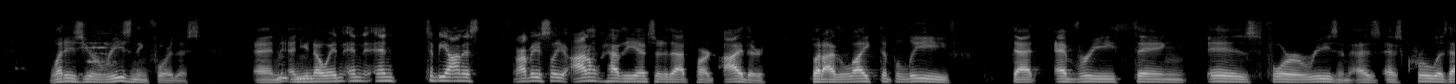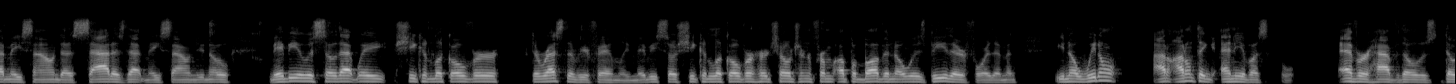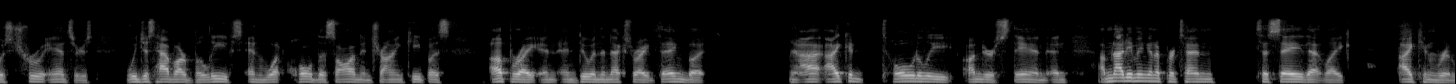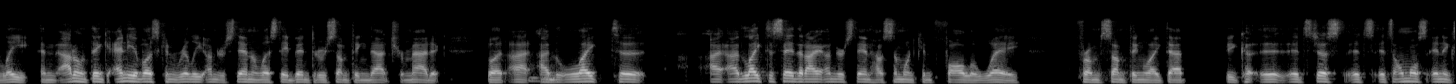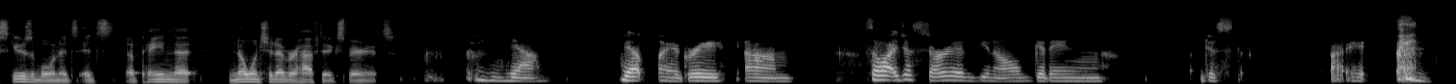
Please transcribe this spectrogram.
what is your reasoning for this? And and you Mhm. know, and and and to be honest, obviously I don't have the answer to that part either, but I like to believe that everything is for a reason as as cruel as that may sound as sad as that may sound you know maybe it was so that way she could look over the rest of your family. Maybe so she could look over her children from up above and always be there for them. And you know we don't i don't, I don't think any of us ever have those those true answers. We just have our beliefs and what hold us on and try and keep us upright and and doing the next right thing. But I, I could totally understand. And I'm not even going to pretend to say that like I can relate. And I don't think any of us can really understand unless they've been through something that traumatic. But I, Mhm. I'd like to, I, I'd like to say that I understand how someone can fall away from something like that because it, it's just, it's, it's almost inexcusable. And it's, it's a pain that no one should ever have to experience. yeah yep i agree um so i just started you know getting just i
